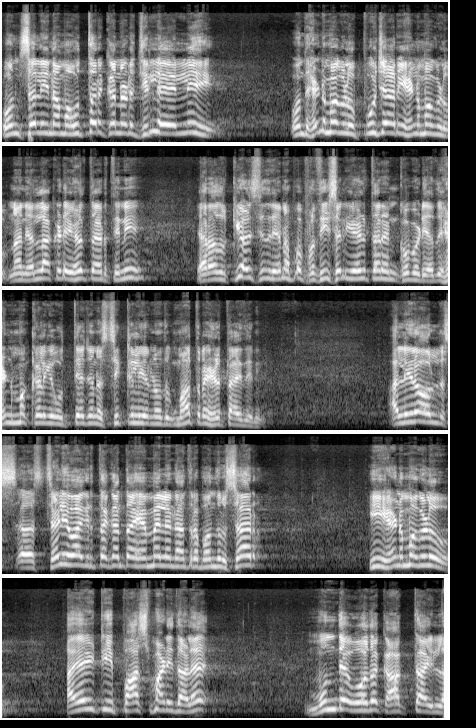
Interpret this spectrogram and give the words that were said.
ಒಂದ್ಸಲಿ ನಮ್ಮ ಉತ್ತರ ಕನ್ನಡ ಜಿಲ್ಲೆಯಲ್ಲಿ ಒಂದು ಹೆಣ್ಮಗಳು, ಪೂಜಾರಿ ಹೆಣ್ಮಗಳು, ನಾನು ಎಲ್ಲ ಕಡೆ ಹೇಳ್ತಾ ಇರ್ತೀನಿ. ಯಾರಾದರೂ ಕೇಳಿಸಿದ್ರೆ ಏನಪ್ಪ ಪ್ರತಿ ಸಲ ಹೇಳ್ತಾರೆ ಅನ್ಕೋಬೇಡಿ. ಅದು ಹೆಣ್ಮಕ್ಕಳಿಗೆ ಉತ್ತೇಜನ ಸಿಕ್ಕಲಿ ಅನ್ನೋದಕ್ಕೆ ಮಾತ್ರ ಹೇಳ್ತಾ ಇದ್ದೀನಿ. ಅಲ್ಲಿರೋ ಅಲ್ಲಿ ಸ್ಥಳೀಯವಾಗಿರ್ತಕ್ಕಂಥ ಎಂ ಎಲ್ ಎನ ಹತ್ರ ಬಂದರು, ಸರ್, ಈ ಹೆಣ್ಮಗಳು ಐ ಐ ಟಿ ಪಾಸ್ ಮಾಡಿದ್ದಾಳೆ. ಮುಂದೆ ಓದೋಕ್ಕೆ ಆಗ್ತಾ ಇಲ್ಲ.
